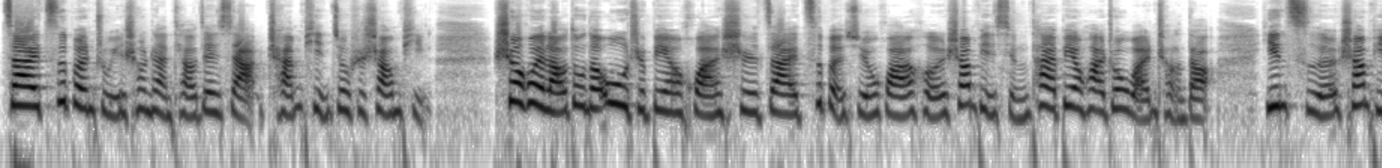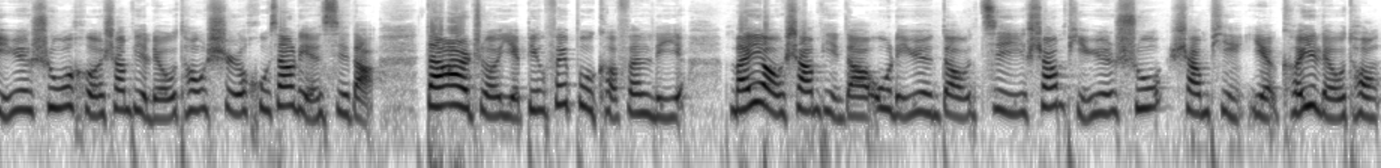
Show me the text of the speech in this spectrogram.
在资本主义生产条件下，产品就是商品。社会劳动的物质变换是在资本循环和商品形态变化中完成的，因此商品运输和商品流通是互相联系的，但二者也并非不可分离。没有商品的物理运动，即商品运输，商品也可以流通。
